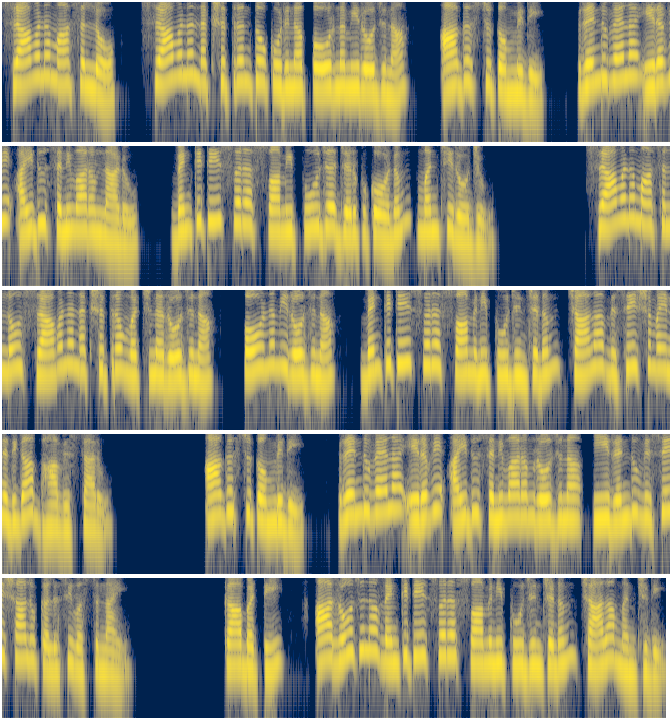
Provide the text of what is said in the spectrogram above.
శ్రావణ మాసంలో శ్రావణ నక్షత్రంతో కూడిన పౌర్ణమి రోజున ఆగస్టు తొమ్మిది రెండు వేల ఇరవై ఐదు శనివారం నాడు వెంకటేశ్వర స్వామి పూజ జరుపుకోవడం మంచి రోజు. శ్రావణ మాసంలో శ్రావణ నక్షత్రం వచ్చిన రోజున పౌర్ణమి రోజున వెంకటేశ్వర స్వామిని పూజించడం చాలా విశేషమైనదిగా భావిస్తారు. ఆగస్టు తొమ్మిది రెండు వేల ఇరవై ఐదు శనివారం రోజున ఈ రెండు విశేషాలు కలిసి వస్తున్నాయి. కాబట్టి ఆ రోజున వెంకటేశ్వర స్వామిని పూజించడం చాలా మంచిది.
